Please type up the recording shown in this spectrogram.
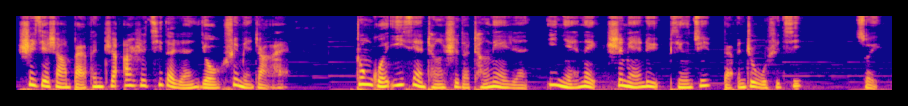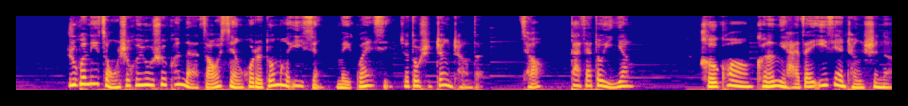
世界上百分之二十七的人有睡眠障碍。中国一线城市的成年人。一年内失眠率平均百分之五十七，所以，如果你总是会入睡困难、早醒或者多梦易醒，没关系，这都是正常的。瞧，大家都一样，何况可能你还在一线城市呢。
